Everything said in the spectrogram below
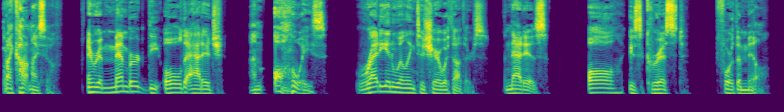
But I caught myself and remembered the old adage I'm always ready and willing to share with others. And that is, all is grist for the mill,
